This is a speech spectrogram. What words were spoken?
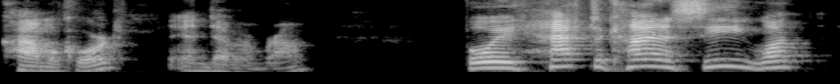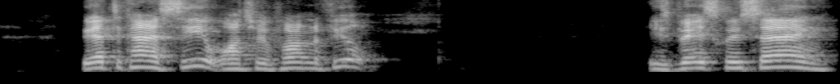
Kyle McCord and Devin Brown. But we have to kind of see what we have to kind of see it once we put on the field. He's basically saying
